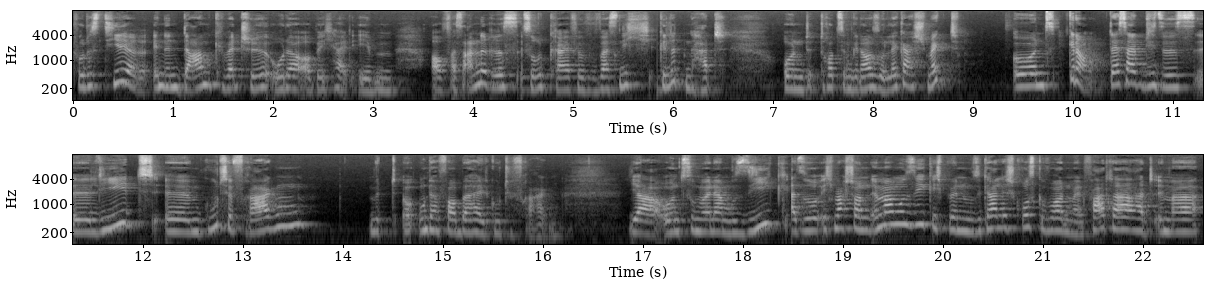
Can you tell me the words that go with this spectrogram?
totes Tier in den Darm quetsche oder ob ich halt eben auf was anderes zurückgreife, was nicht gelitten hat und trotzdem genauso lecker schmeckt. Und genau, deshalb dieses äh, Lied ähm, Gute Fragen mit äh, unter Vorbehalt gute Fragen. Ja, und zu meiner Musik. Also ich mache schon immer Musik. Ich bin musikalisch groß geworden. Mein Vater hat immer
